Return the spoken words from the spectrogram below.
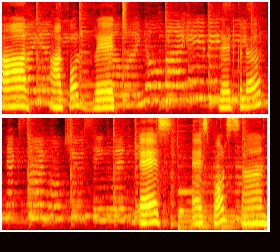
R. R for red. Red colour S S for sun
